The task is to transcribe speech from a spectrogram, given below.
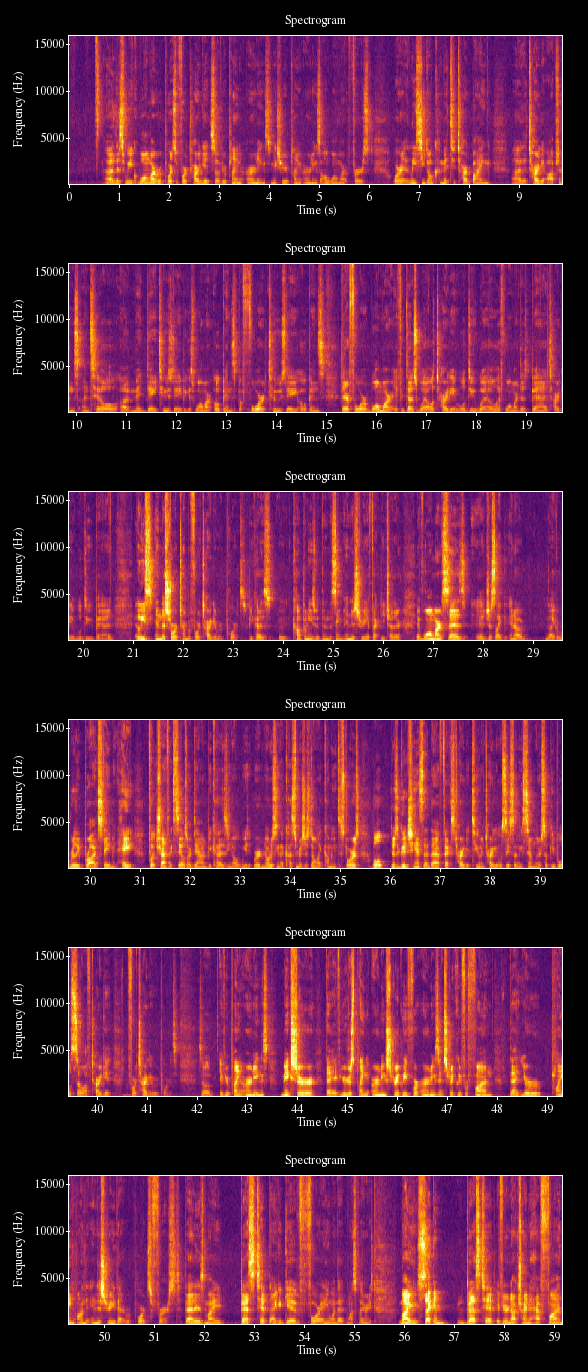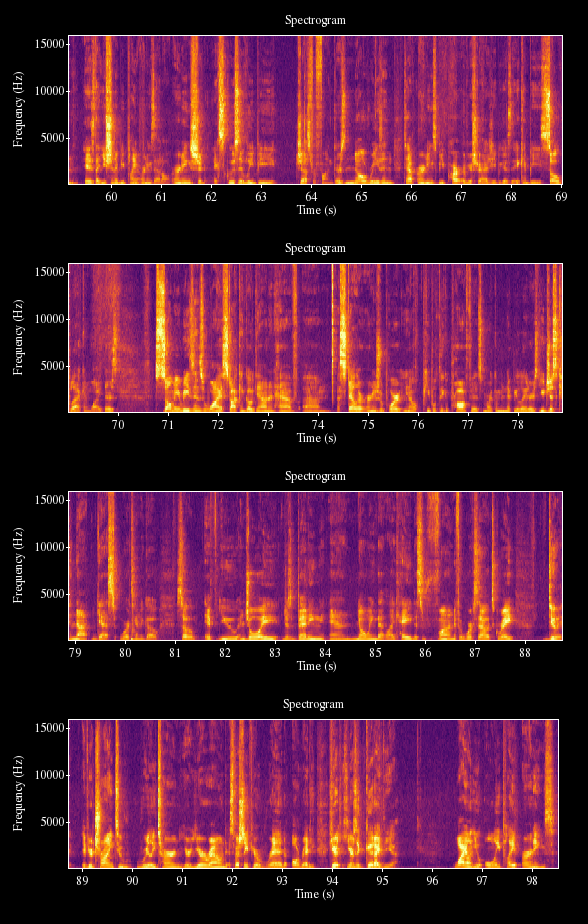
uh, this week, Walmart reports before Target. So if you're playing earnings, make sure you're playing earnings on Walmart first, or at least you don't commit to tart buying uh, the Target options until uh, midday Tuesday because Walmart opens before Tuesday opens. Therefore, Walmart, if it does well, Target will do well. If Walmart does bad, Target will do bad at least in the short term before Target reports, because uh, companies within the same industry affect each other. If Walmart says uh, just like in a like a really broad statement, hey, foot traffic sales are down because you know we, we're noticing that customers just don't like coming into stores. Well, there's a good chance that that affects Target too, and Target will say something similar. So people will sell off Target before Target reports. So if you're playing earnings, make sure that if you're just playing earnings strictly for earnings and strictly for fun, that you're playing on the industry that reports first. That is my best tip that I could give for anyone that wants to play earnings. My second best tip, if you're not trying to have fun, is that you shouldn't be playing earnings at all. Earnings should exclusively be just for fun. There's no reason to have earnings be part of your strategy because it can be so black and white. There's so many reasons why a stock can go down and have um, a stellar earnings report. You know, people taking profits, market manipulators. You just cannot guess where it's going to go. So if you enjoy just betting and knowing that like, hey, this is fun. If it works out, it's great. Do it. If you're trying to really turn your year around, especially if you're red already, here here's a good idea. Why don't you only play earnings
